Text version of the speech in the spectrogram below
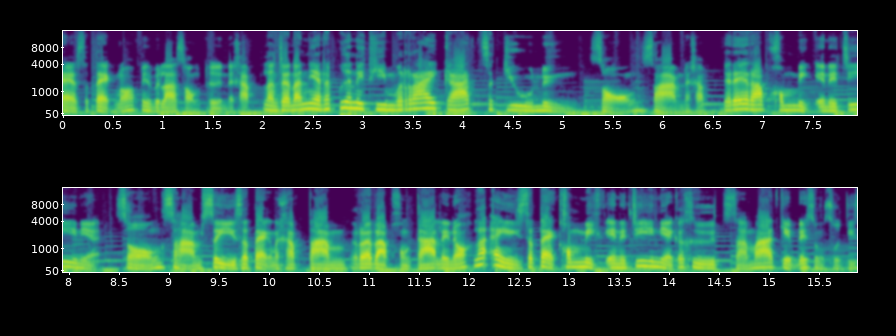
8สแต็กเนาะเป็นเวลา 2 เทิร์นนะครับหลังจากนั้นเนี่ยถ้าเพื่อนในทีมไล่การ์ดสกิล1 2 3นะครับจะได้รับ Comic Energy เนี่ย2 3 4สแต็กนะครับตามระดับของการ์ดเลยเนาะและไอ้สแต็ก Comic Energy เนี่ยก็คือสามารถเก็บได้สูงสุดที่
